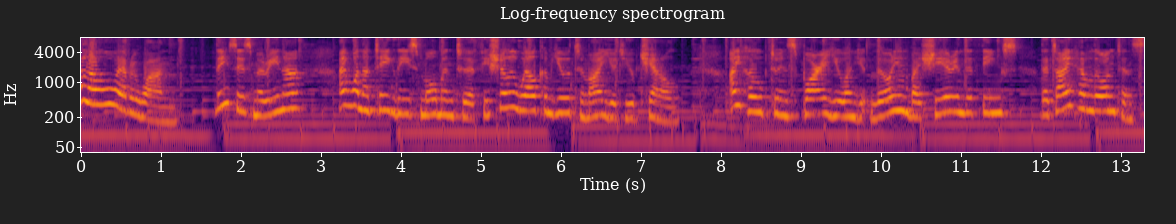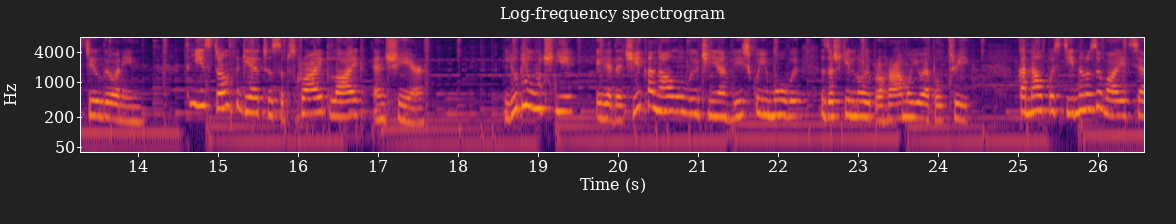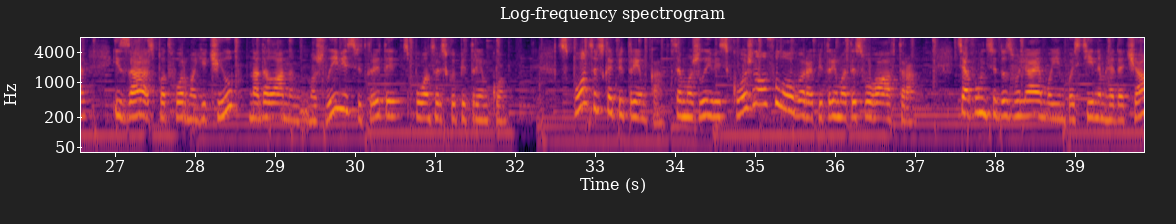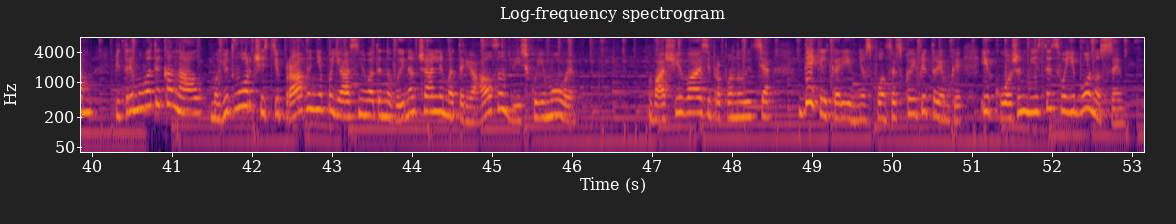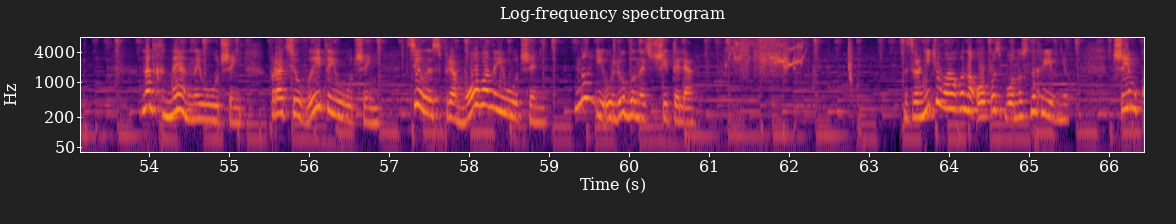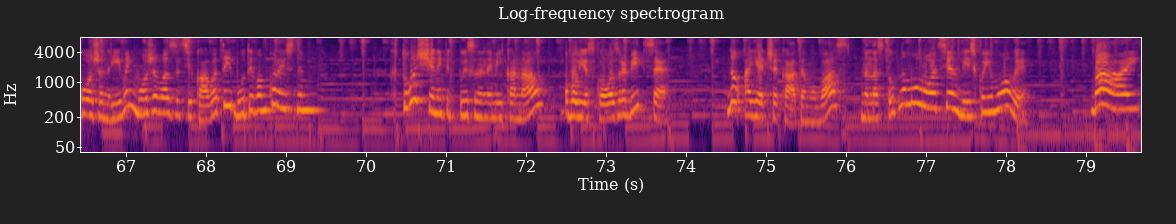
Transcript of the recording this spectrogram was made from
Hello everyone! This is Marina. I wanna take this moment to officially welcome you to my YouTube channel. I hope to inspire you on your learning by sharing the things that I have learned and still learning. Please don't forget to subscribe, like and share. Любі учні і глядачі каналу вивчення англійської мови за шкільною програмою Apple Tree. Канал постійно розвивається, і зараз платформа YouTube надала нам можливість відкрити спонсорську підтримку. Спонсорська підтримка це можливість кожного фоловера підтримати свого автора. Ця функція дозволяє моїм постійним глядачам підтримувати канал, мою творчість і прагнення пояснювати новий навчальний матеріал з англійської мови. Вашій увазі пропонується декілька рівнів спонсорської підтримки, і кожен містить свої бонуси. Натхненний учень, працьовитий учень, цілеспрямований учень, ну і улюбленець вчителя. Зверніть увагу на опис бонусних рівнів. Чим кожен рівень може вас зацікавити і бути вам корисним. Хто ще не підписаний на мій канал, обов'язково зробіть це. Ну, а я чекатиму вас на наступному уроці англійської мови. Бай!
